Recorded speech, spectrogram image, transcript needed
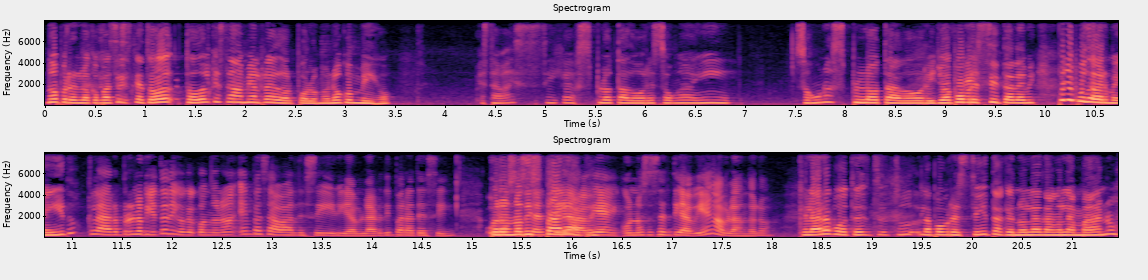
No, pero lo que pasa es que todo, todo el que estaba a mi alrededor, por lo menos conmigo, estaba así, que explotadores son ahí. Son unos explotadores. Y yo, pobrecita de mí, pues yo pude haberme ido. Claro, pero lo que yo te digo que cuando uno empezaba a decir y hablar disparate así, Pero uno no se sentía bien, uno se sentía bien hablándolo. Claro, porque te- tú- la pobrecita que no le dan la mano.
